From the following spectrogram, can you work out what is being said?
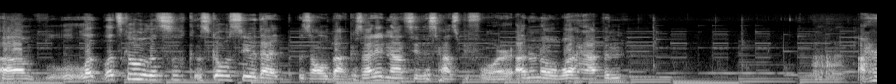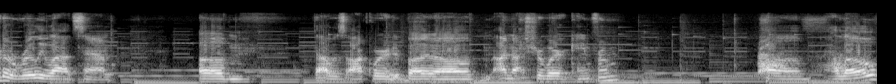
Um, let, let's go. Let's let's go see what that is all about. Because I did not see this house before. I don't know what happened. I heard a really loud sound. Um, that was awkward, but um, I'm not sure where it came from. Um, hello?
